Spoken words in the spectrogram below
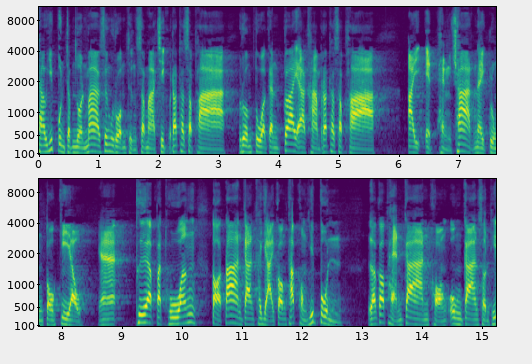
ชาวญี่ปุ่นจำนวนมาก ซึ่งรวมถึงสมาชิกรัฐสภา รวมตัวกันใกล้อาคารรัฐสภาไอเอ็ดแห่งชาติในกรุงโตเกียวนะฮะเพื่อประท้วงต่อต้านการขยายกองทัพของญี่ปุ่น แล้วก็แผนการขององค์การสนธิ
